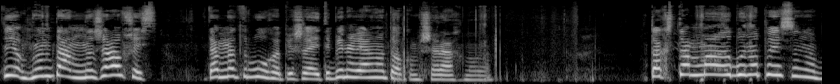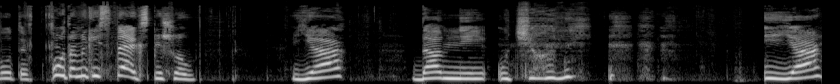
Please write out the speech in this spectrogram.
Ти вон там нажав щось, там на трубуга пішла, і тобі, напевно, током шарахнуло. Так там мало би написано бути. О, там якийсь текст пішов. Я давній учений. І я.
